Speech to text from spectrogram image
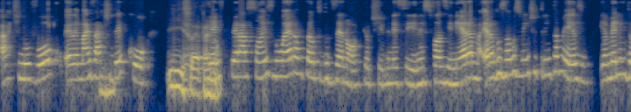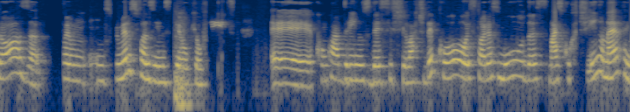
arte no voco, ela é mais arte deco. Isso, é, perdão. E as inspirações não eram tanto do 19 que eu tive nesse, nesse fanzine, era, era dos anos 20 e 30 mesmo. E a Melindrosa foi um, um dos primeiros fanzines que eu, que eu fiz, é, com quadrinhos desse estilo arte deco, histórias mudas, mais curtinho, né? Tem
